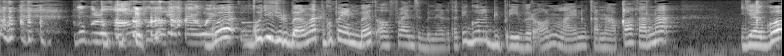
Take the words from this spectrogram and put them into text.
Gue belum mau, gue Gue gitu. gue jujur banget gue pengen banget offline sebenarnya, tapi gue lebih prefer online. Kenapa? Karena ya gue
